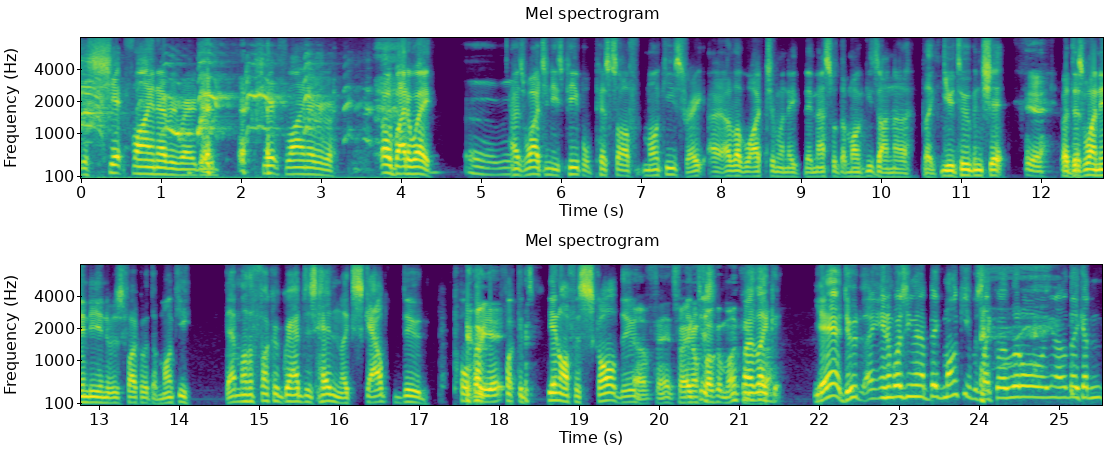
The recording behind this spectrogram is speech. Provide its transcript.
just shit flying everywhere, dude. shit flying everywhere. Oh, by the way, Oh. I was watching these people piss off monkeys, right? I, I love watching when they, they mess with the monkeys on uh, like YouTube and shit. yeah. But this one Indian who was fucking with the monkey, that motherfucker grabbed his head and like scalped dude, pulled Oh, yeah? fucking skin off his skull, dude. Oh, that's I Like don't just- fuck with monkeys. but like, yeah, dude, and it wasn't even a big monkey. It was like a little, you know, like a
